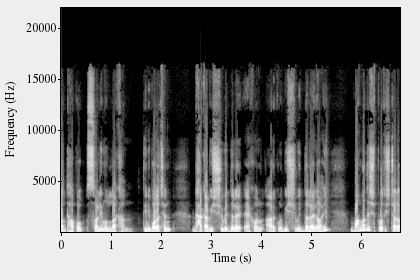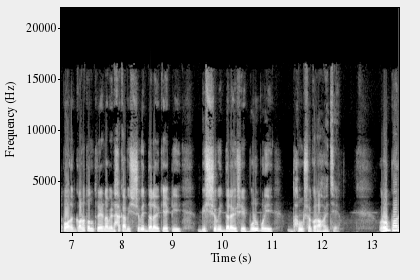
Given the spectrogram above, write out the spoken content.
অধ্যাপক সলিমুল্লাহ খান। তিনি বলেছেন, ঢাকা বিশ্ববিদ্যালয় এখন আর কোনো বিশ্ববিদ্যালয় নয়, বাংলাদেশ প্রতিষ্ঠার পর গণতন্ত্রের নামে ঢাকা বিশ্ববিদ্যালয়কে একটি বিশ্ববিদ্যালয় হিসেবে পুরোপুরি ধ্বংস করা হয়েছে। রোববার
